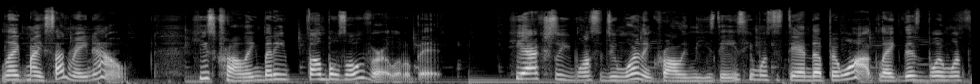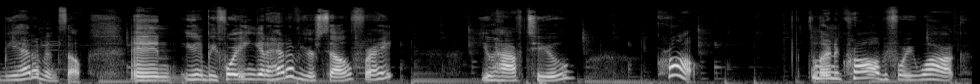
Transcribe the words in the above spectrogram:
Like my son right now, he's crawling, but he fumbles over a little bit he actually wants to do more than crawling these days. He wants to stand up and walk. Like this boy wants to be ahead of himself. And you before you can get ahead of yourself, right? You have to crawl. To learn to crawl before you walk.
